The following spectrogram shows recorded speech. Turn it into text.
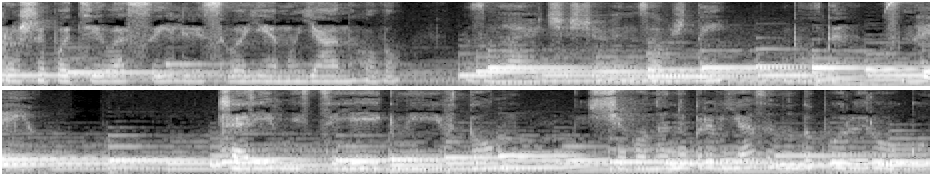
прошепотіла Сильві своєму янголу, знаючи, що він завжди буде з нею. Чарівність цієї книги в тому, що вона не прив'язана до пори року.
